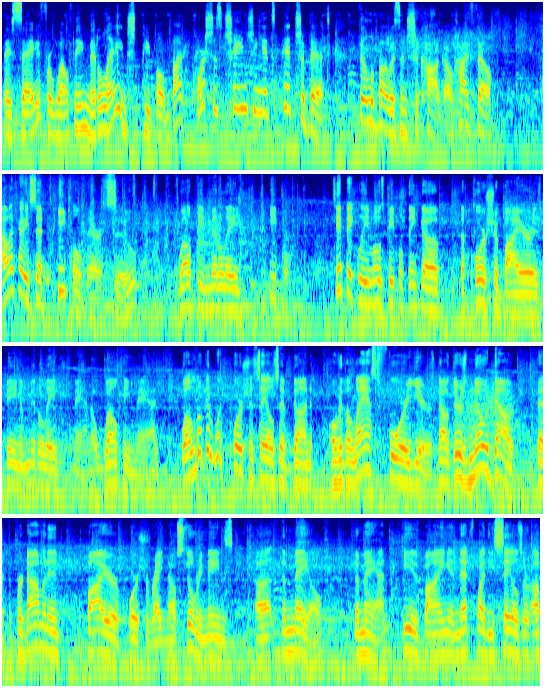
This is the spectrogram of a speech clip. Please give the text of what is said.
they say, for wealthy middle aged people. But Porsche's changing its pitch a bit. Phil LeBeau is in Chicago. Hi, Phil. I like how you said people there, Sue. Wealthy, middle aged people. Typically, most people think of the Porsche buyer as being a middle aged man, a wealthy man. Well, look at what Porsche sales have done over the last four years. Now, there's no doubt that the predominant buyer of Porsche right now still remains uh, the male, the man. He is buying, and that's why these sales are up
